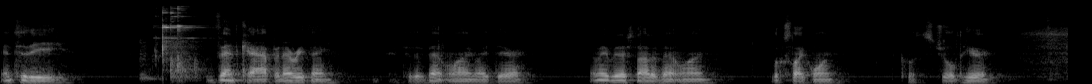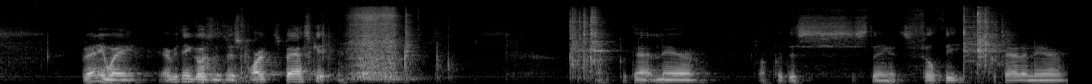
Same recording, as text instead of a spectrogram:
into the vent cap and everything to the vent line right there. Or maybe that's not a vent line. Looks like one. Because it's drilled here. But anyway, everything goes into this parts basket. I'll put that in there. I'll put this, this thing, it's filthy. Put that in there.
